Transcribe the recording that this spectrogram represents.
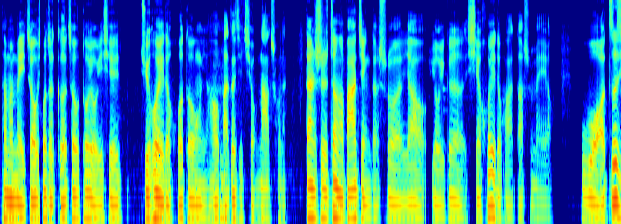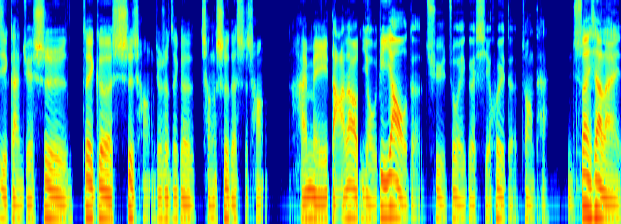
他们每周或者隔周都有一些聚会的活动，然后把这些酒拿出来。但是正儿八经的说要有一个协会的话，倒是没有。我自己感觉是这个市场，就是这个城市的市场，还没达到有必要的去做一个协会的状态。算下来，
